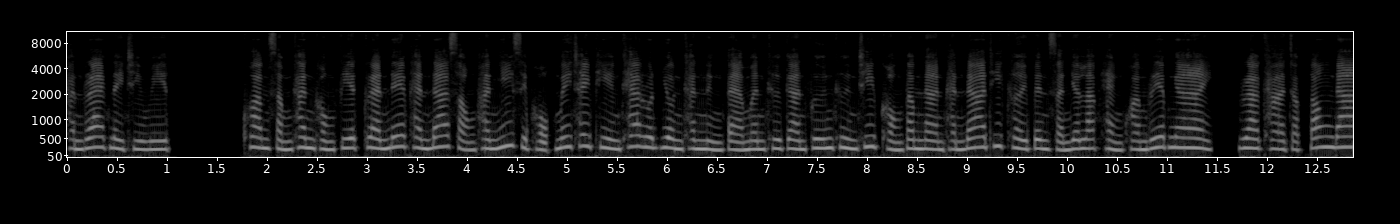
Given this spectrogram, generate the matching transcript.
คันแรกในชีวิต ความสำคัญของ Fiat Grande Panda 2026 ไม่ใช่เพียงแค่รถยนต์คันหนึ่ง แต่มันคือการฟื้นคืนชีพของตำนาน Panda ที่เคยเป็นสัญลักษณ์แห่งความเรียบง่าย ราคาจับต้องได้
